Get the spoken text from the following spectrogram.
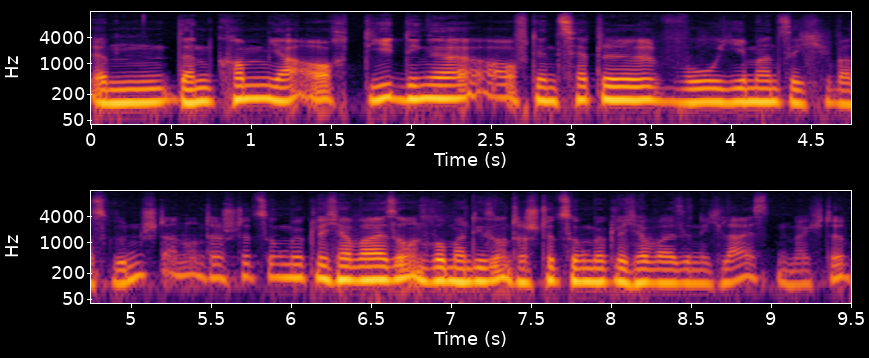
ähm, dann kommen ja auch die Dinge auf den Zettel, wo jemand sich was wünscht an Unterstützung möglicherweise und wo man diese Unterstützung möglicherweise nicht leisten möchte.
